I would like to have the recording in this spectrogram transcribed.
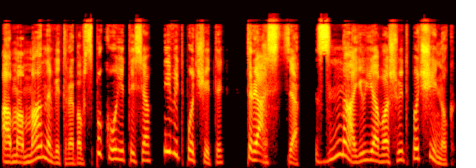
А маманові треба вспокоїтися і відпочити. Трясця, знаю я ваш відпочинок.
